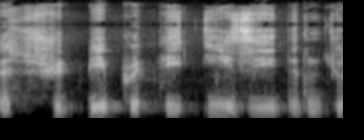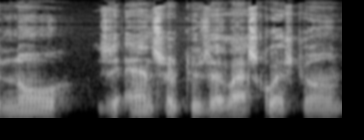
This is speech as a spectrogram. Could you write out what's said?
This should be pretty easy, didn't you know the answer to the last question?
